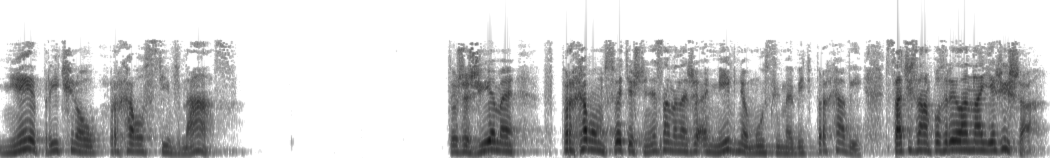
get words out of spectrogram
nie je príčinou prchavosti v nás. To, že žijeme v prchavom svete, ešte neznamená, že aj my v ňom musíme byť prchaví. Stačí sa nám pozrieť len na Ježiša,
